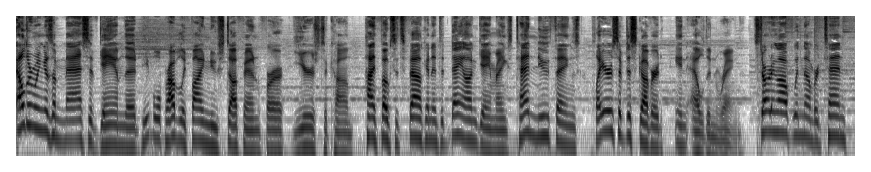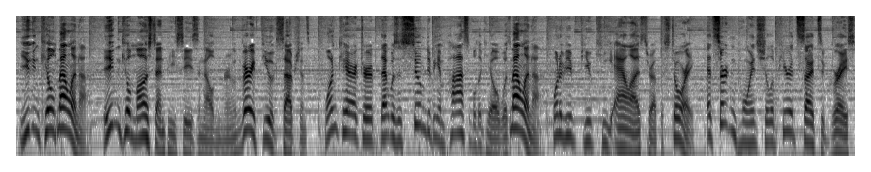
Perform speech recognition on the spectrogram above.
Elden Ring is a massive game that people will probably find new stuff in for years to come. Hi folks, it's Falcon and today on Gameranx, 10 new things players have discovered in Elden Ring. Starting off with number 10, you can kill Melina. You can kill most NPCs in Elden Ring, with very few exceptions. One character that was assumed to be impossible to kill was Melina, one of your few key allies throughout the story. At certain points, she'll appear at sites of grace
